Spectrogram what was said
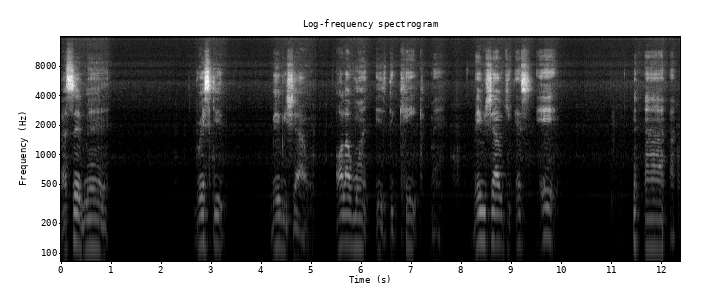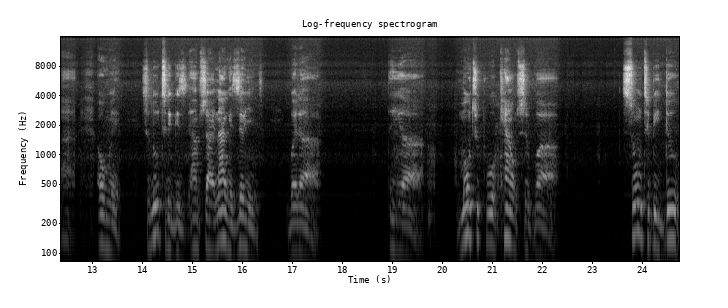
I said, man, brisket, baby shower. All I want is the cake, man. Baby shower cake, that's it. oh man, salute to the gaz- I'm sorry, not gazillions, but uh, the uh, multiple accounts of uh, soon to be due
